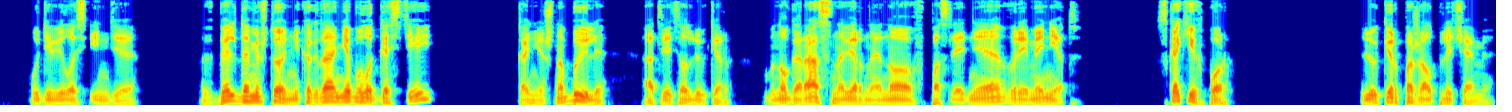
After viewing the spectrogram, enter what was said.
— удивилась Индия. В Бельдаме что, никогда не было гостей? Конечно, были, ответил Люкер. Много раз, наверное, но в последнее время нет. С каких пор? Люкер пожал плечами.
